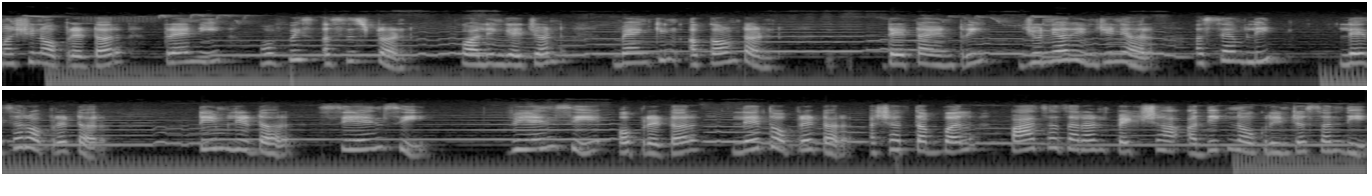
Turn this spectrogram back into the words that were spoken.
machine operator trainee office assistant calling agent banking accountant data entry junior engineer assembly laser operator team leader C N C V N C operator lathe operator अशा तब्बल पाच हजारांपेक्षा अधिक नोकरींच्या संधी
